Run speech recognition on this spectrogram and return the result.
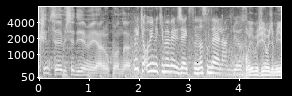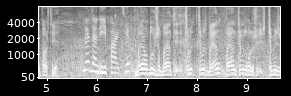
Kimseye bir şey diyemiyor yani bu konuda. Peki oyunu kime vereceksin? Nasıl değerlendiriyorsun? Oyumu şey hocam İyi Parti'ye. Neden İyi Parti'ye? Bayan olduğu için bayan te- temiz, temiz bayan, bayan temiz konuşuyor. Temiz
